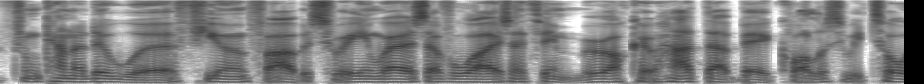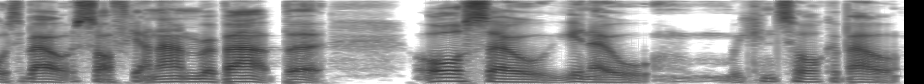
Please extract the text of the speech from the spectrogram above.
from Canada were few and far between, whereas otherwise I think Morocco had that bit of quality. We talked about Sofyan Amrabat, but also, you know, we can talk about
